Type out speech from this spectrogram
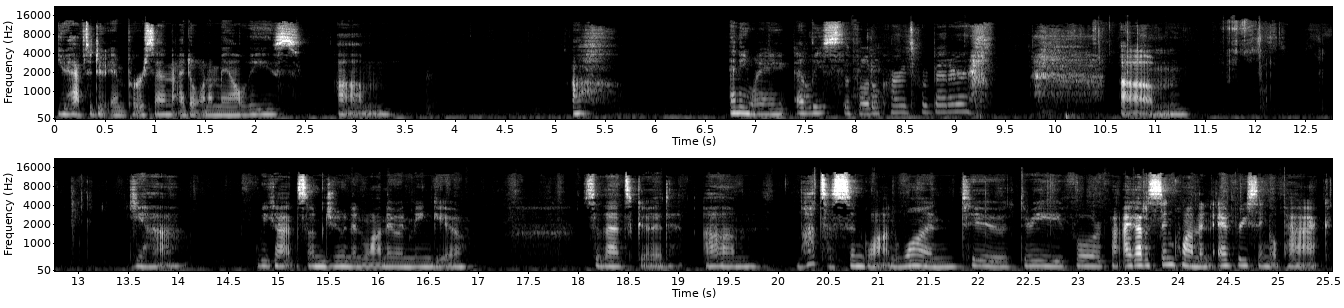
you have to do in person. I don't want to mail these. Um, oh. Anyway, at least the photo cards were better. um, yeah, we got some Jun and Wonwoo and Mingyu. So that's good. Um, lots of Seungkwan. One, two, three, four, five. I got a Seungkwan in every single pack.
